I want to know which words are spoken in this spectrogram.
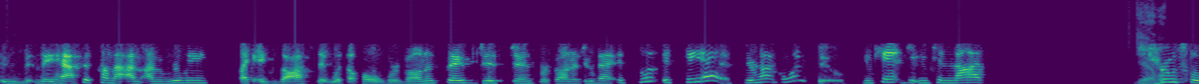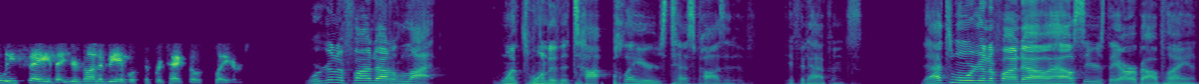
They have to come out. I'm, I'm really like exhausted with the whole we're going to save distance, we're going to do that. It's it's BS. You're not going to. You can't do. You cannot yeah, truthfully say that you're going to be able to protect those players. We're going to find out a lot once one of the top players tests positive, if it happens. That's when we're going to find out how serious they are about playing.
